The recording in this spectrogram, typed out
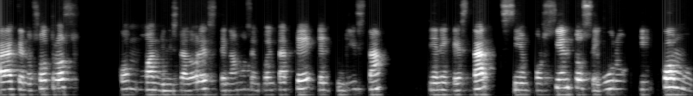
Para que nosotros como administradores tengamos en cuenta que el turista tiene que estar 100% seguro y cómodo.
